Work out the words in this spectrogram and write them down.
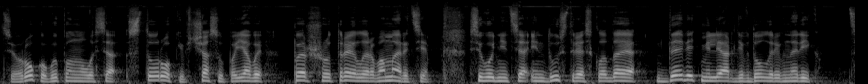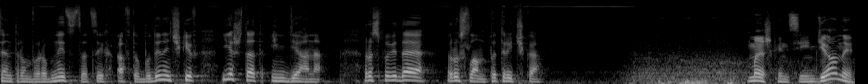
Цього року виповнилося 100 років часу появи першого трейлера в Америці. Сьогодні ця індустрія складає 9 мільярдів доларів на рік. Центром виробництва цих автобудиночків є штат Індіана. Розповідає Руслан Петричка. Мешканці індіани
